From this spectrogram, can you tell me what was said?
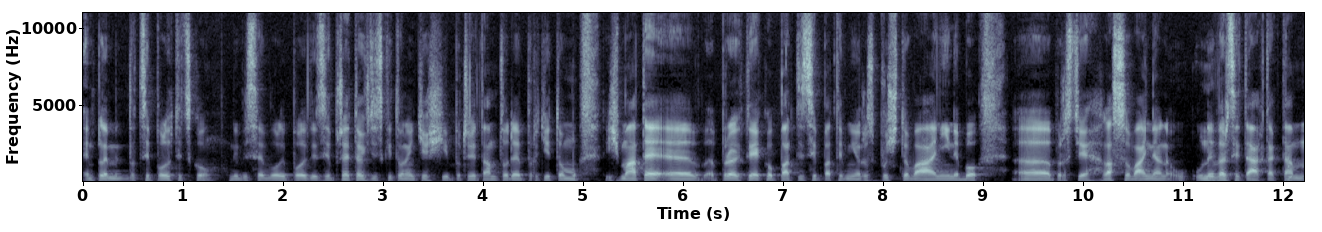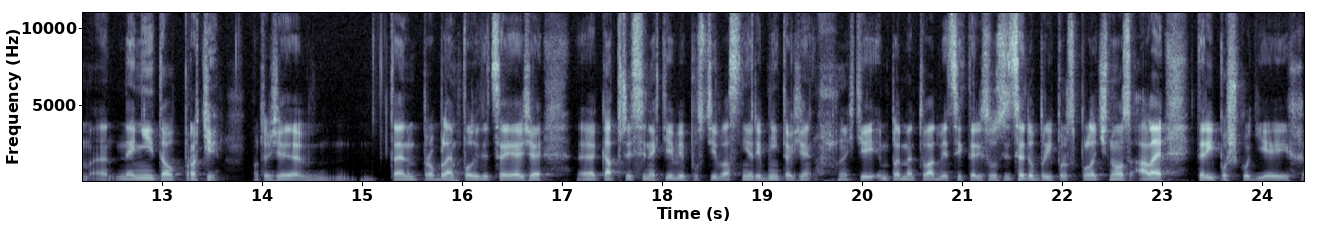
implementaci politickou, kdyby se volili politici, protože to je vždycky to nejtěžší, protože tam to jde proti tomu. Když máte uh, projekty jako participativní rozpočtování nebo uh, prostě hlasování na univerzitách, tak tam uh, není to proti. Protože ten problém v politice je, že kapři si nechtějí vypustit vlastní rybní, takže nechtějí implementovat věci, které jsou sice dobré pro společnost, ale které poškodí jejich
